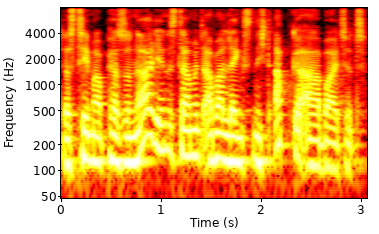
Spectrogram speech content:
Das Thema Personalien ist damit aber längst nicht abgearbeitet.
